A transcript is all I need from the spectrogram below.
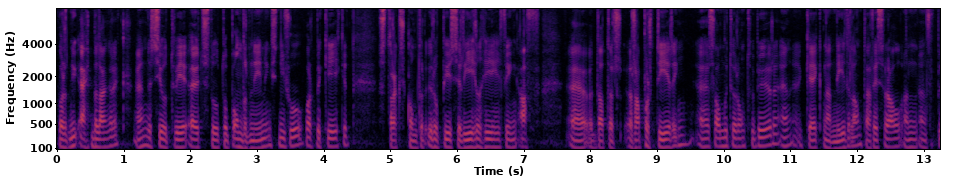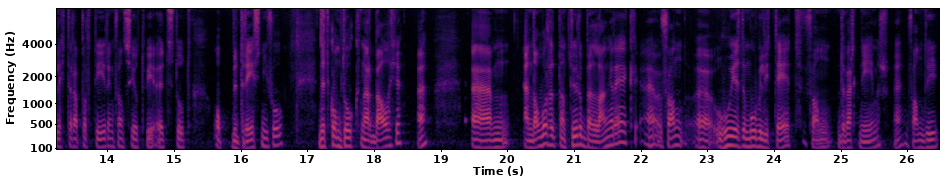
wordt nu echt belangrijk. De CO2-uitstoot op ondernemingsniveau wordt bekeken. Straks komt er Europese regelgeving af dat er rapportering zal moeten rondgebeuren. Kijk naar Nederland, daar is er al een, een verplichte rapportering van CO2-uitstoot op bedrijfsniveau. Dit komt ook naar België. Hè. Ehm, en dan wordt het natuurlijk belangrijk van hoe is de mobiliteit van de werknemer, hè, van die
